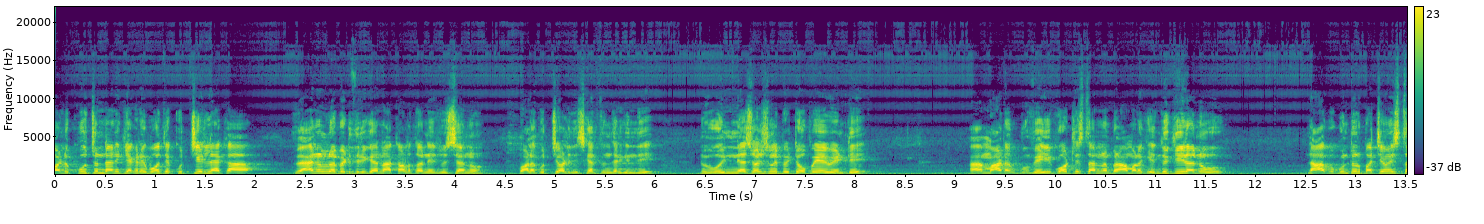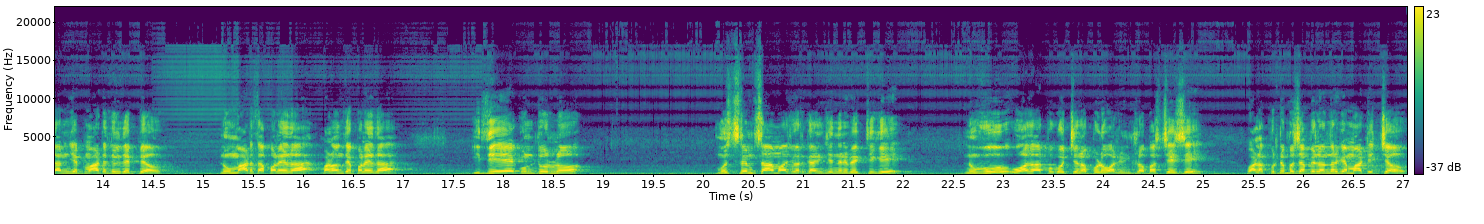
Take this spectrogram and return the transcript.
వాళ్ళు కూర్చోడానికి ఎక్కడికి పోతే కుర్చీలు లేక వ్యానుల్లో పెట్టి తిరిగా నా కళ్ళతో నేను చూశాను. వాళ్ళ కుర్చీ వాళ్ళు తీసుకెళ్తాం జరిగింది. నువ్వు ఇన్ని అసోసియేషన్లు పెట్టి ఉపయోగం ఏంటి? మాట వెయ్యి కోట్లు ఇస్తాను బ్రాహ్మణులకు ఎందుకు ఇలా నువ్వు? నాకు గుంటూరు పశ్చిమ ఇస్తానని చెప్పి మాట ఎందుకు తెప్పావు? నువ్వు మాట తప్పలేదా? మనం తెప్పలేదా? ఇదే గుంటూరులో ముస్లిం సామాజిక వర్గానికి చెందిన వ్యక్తికి నువ్వు ఓదార్పుకు వచ్చినప్పుడు వాళ్ళ ఇంట్లో బస్ చేసి వాళ్ళ కుటుంబ సభ్యులందరికీ మాట ఇచ్చావు.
